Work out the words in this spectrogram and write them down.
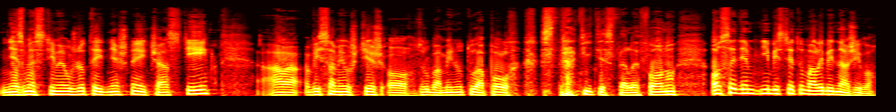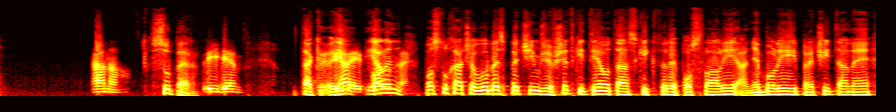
nezmestíme už do tej dnešnej časti a vy sa mi už tiež o zhruba minútu a pol stratíte z telefónu. O 7 dní by ste tu mali byť naživo. Áno. Super. Prídem. Tak ja, ja len poslucháčov ubezpečím, že všetky tie otázky, ktoré poslali a neboli prečítané,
